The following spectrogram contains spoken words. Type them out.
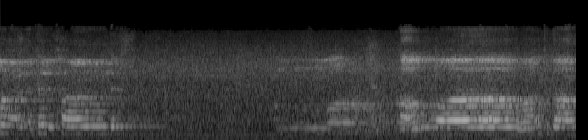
ولك الحمد الله أكبر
